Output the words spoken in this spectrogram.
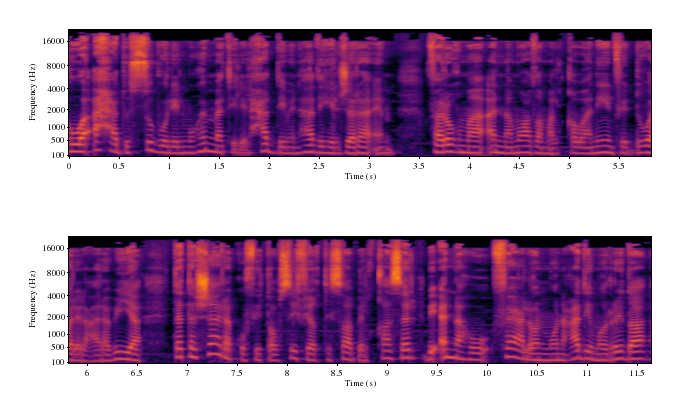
هو أحد السبل المهمة للحد من هذه الجرائم فرغم أن معظم القوانين في الدول العربية تتشارك في توصيف اغتصاب القاصر بأنه فعل منعدم الرضا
